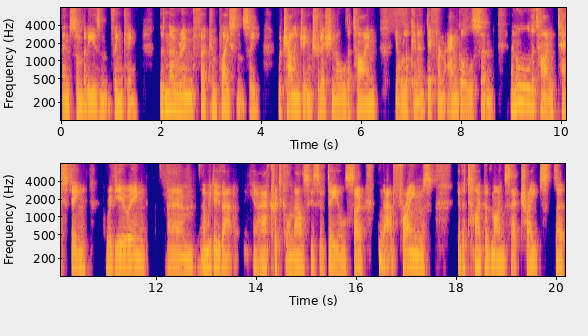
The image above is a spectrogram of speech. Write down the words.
then somebody isn't thinking. There's no room for complacency. We're challenging tradition all the time. You know, we're looking at different angles and and all the time testing, reviewing, um, and we do that. You know, our critical analysis of deals. So that frames you know, the type of mindset traits that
